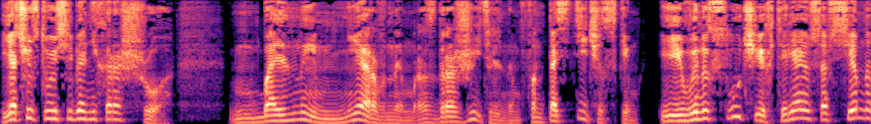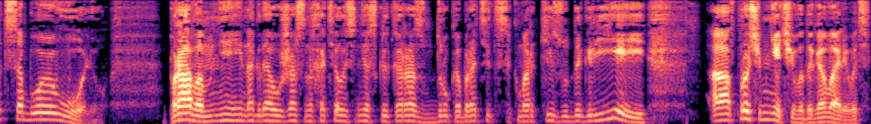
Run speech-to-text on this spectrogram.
я чувствую себя нехорошо — больным, нервным, раздражительным, фантастическим, и в иных случаях теряю совсем над собою волю. Право, мне иногда ужасно хотелось несколько раз вдруг обратиться к маркизу де Гриеи, а, впрочем, нечего договаривать,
